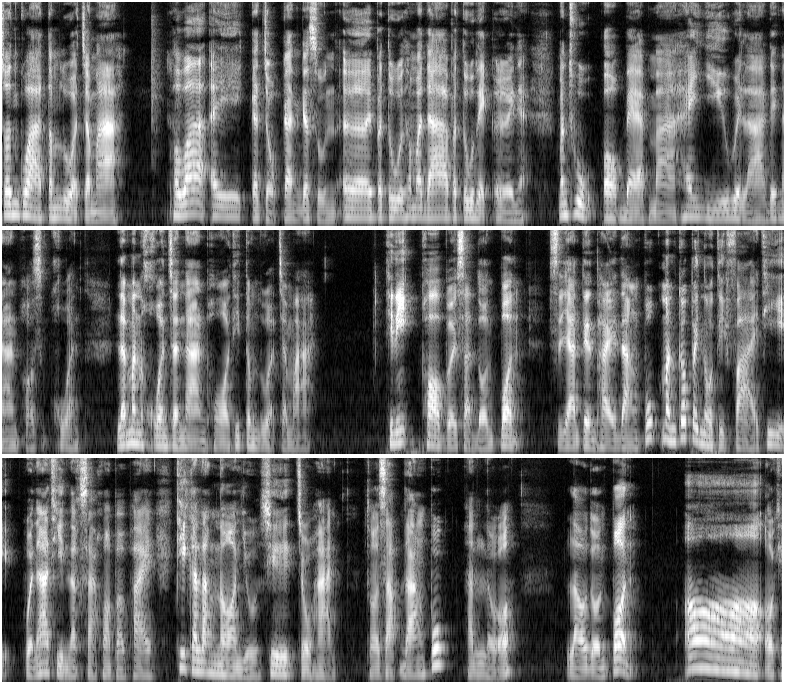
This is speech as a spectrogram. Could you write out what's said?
จนกว่าตำรวจจะมา เพราะว่าไอ้กระจกกันกระสุนเอยประตูธรรมดาประตูเหล็กเอยเนี่ยมันถูกออกแบบมาให้ยื้อเวลาได้นานพอสมควร และมันควรจะนานพอที่ตำรวจจะมา ทีนี้พอบริษัทโดนป้นสัญญาณเตือนภัยดังปุ๊บมันก็ไปโน้ติฟายที่หัวหน้าทีมรักษาความปลอดภัย ที่กำลังนอนอยู่ชื่อโจฮานโทรศัพท์ดังปุ๊บฮัลโหลเราโดนป้นอ๋อโอเค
